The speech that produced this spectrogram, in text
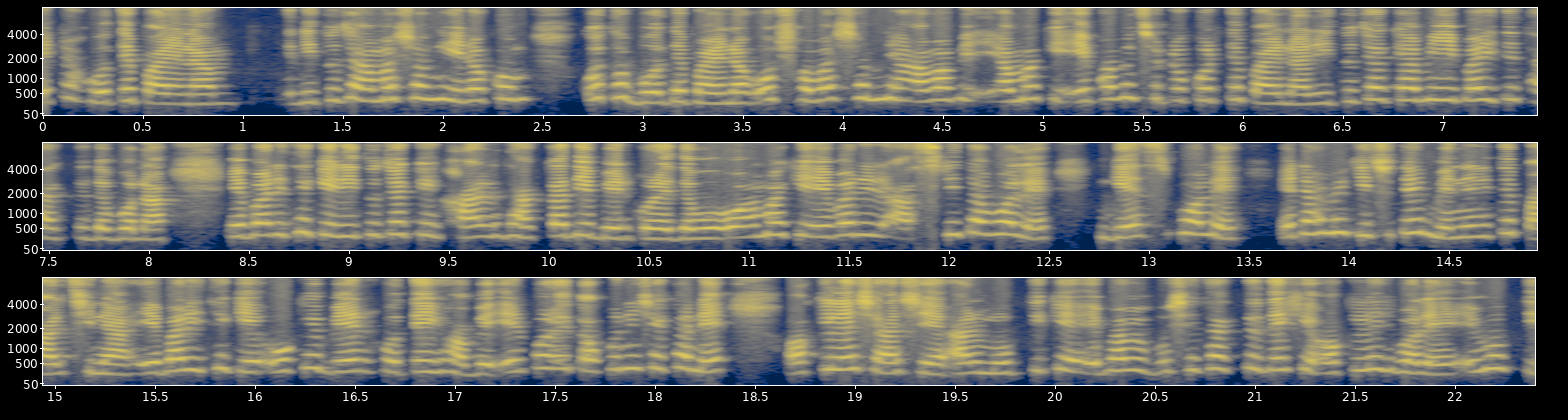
এটা হতে পারে না। ঋতুজা আমার সঙ্গে এরকম কথা বলতে পারে না। ও সবার সামনে আমাকে আমাকে এভাবে ছোট করতে পারে না। ঋতুজাকে আমি এই বাড়িতে থাকতে দেবো না। এ বাড়ি থেকে ঋতুজাকে ঘাড় ধাক্কা দিয়ে বের করে দেবো। ও আমাকে এ বাড়ির আশ্রিতা বলে গেস্ট বলে, এটা আমি কিছুতেই মেনে নিতে পারছি না। এ বাড়ি থেকে ওকে বের হতেই হবে। এরপরে তখনই সেখানে অখিলেশ আসে আর মুক্তিকে এভাবে বসে থাকতে দেখে অখিলেশ বলে, এ মুক্তি,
